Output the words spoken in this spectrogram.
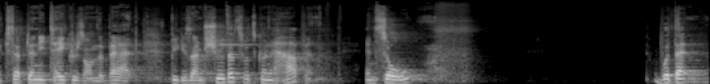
accept any takers on the bet because I'm sure that's what's going to happen. And so, what, that,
